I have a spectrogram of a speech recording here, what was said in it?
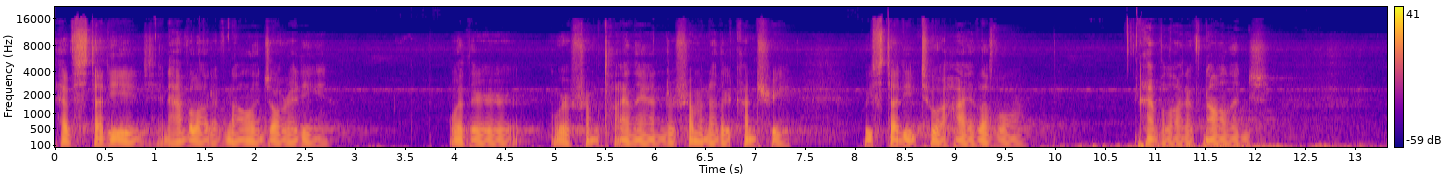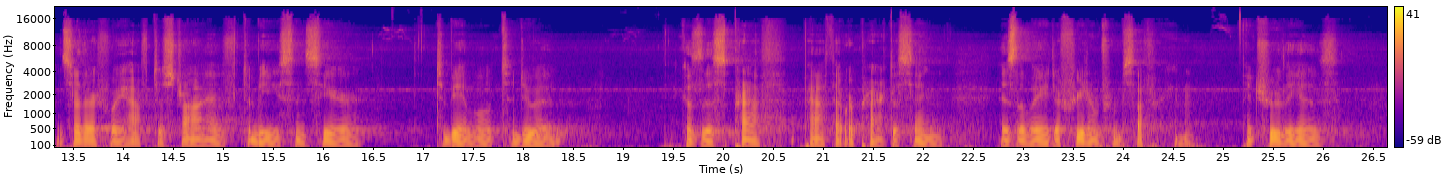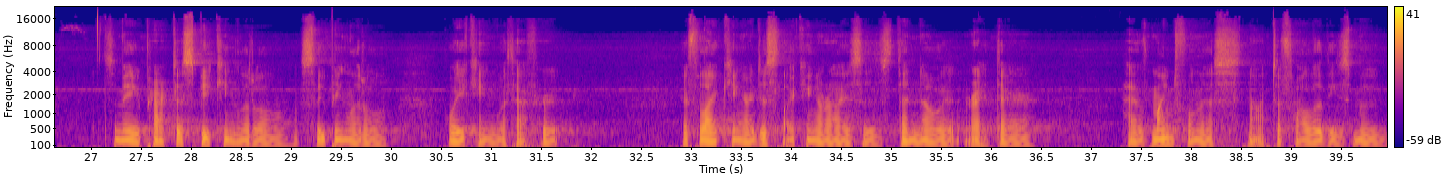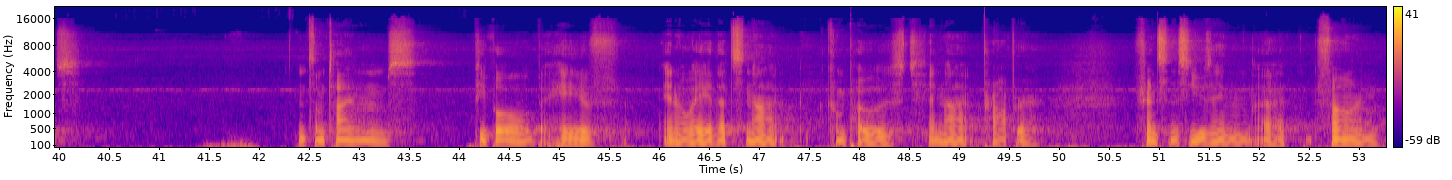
have studied and have a lot of knowledge already, whether we're from Thailand or from another country, we've studied to a high level, have a lot of knowledge, and so therefore we have to strive to be sincere, to be able to do it. Because this path, path that we're practicing is the way to freedom from suffering. It truly is. So may you practice speaking little, sleeping little, waking with effort. If liking or disliking arises, then know it right there. Have mindfulness not to follow these moods. And sometimes people behave in a way that's not composed and not proper. For instance, using a phone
